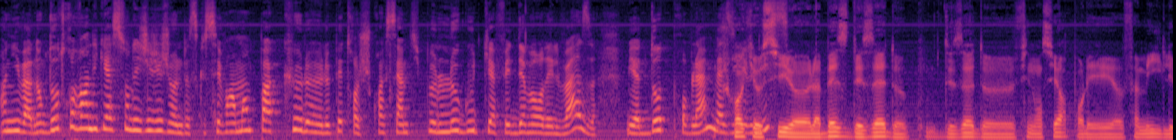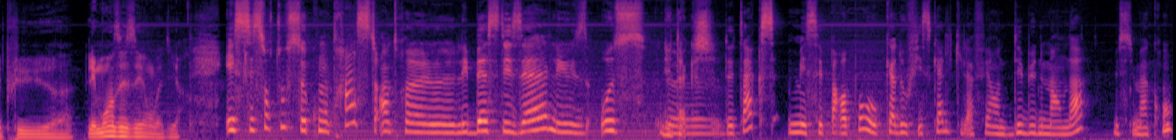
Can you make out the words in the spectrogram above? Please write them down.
On y va. Donc d'autres revendications des Gilets jaunes, parce que c'est vraiment pas que le, le pétrole. Je crois que c'est un petit peu le goutte qui a fait déborder le vase, mais il y a d'autres problèmes. Vas-y, Je crois qu'il y a aussi euh, la baisse des aides, des aides euh, financières pour les euh, familles les plus, euh, les moins aisées, on va dire. Et c'est surtout ce contraste entre les baisses des aides, les hausses Des de, taxes. de taxes, mais c'est par rapport au cadeau fiscal qu'il a fait en début de mandat, M. Macron,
